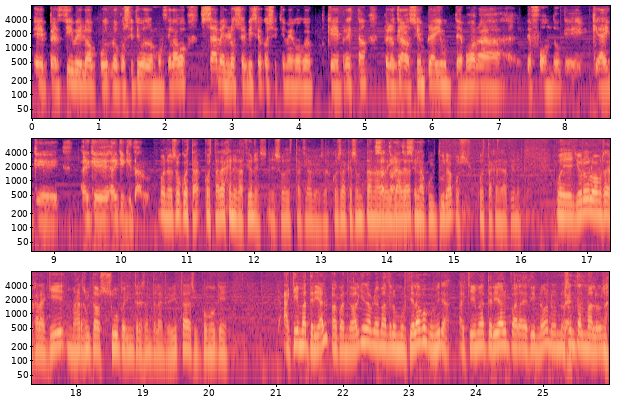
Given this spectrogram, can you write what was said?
eh, percibe lo, positivo de los murciélagos, saben los servicios ecosistémicos que, prestan, pero claro, siempre hay un temor de fondo que, hay que hay que hay que quitarlo. Bueno, eso cuesta, costará generaciones, eso está claro. Esas cosas que son tan arraigadas en la cultura, pues cuesta generaciones. Pues yo creo que lo vamos a dejar aquí. Me ha resultado súper interesante la entrevista. Supongo que aquí hay material para cuando alguien hable más de los murciélagos. Pues mira, aquí hay material para decir, no, no, no son tan malos.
